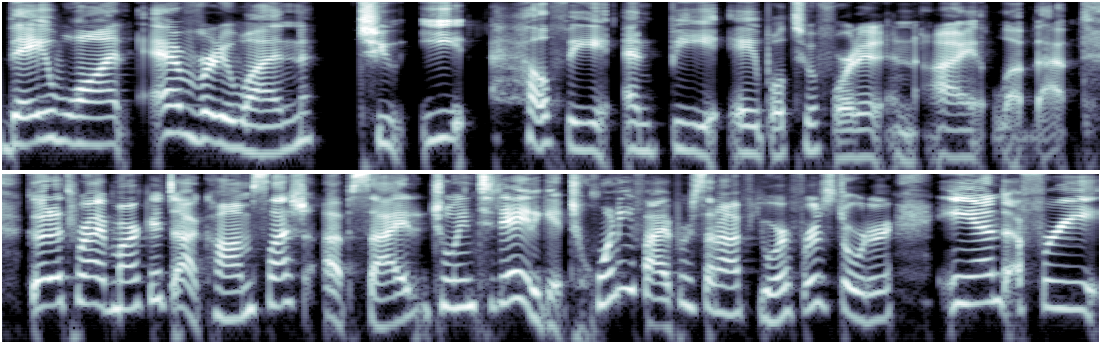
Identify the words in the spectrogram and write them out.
They want everyone to eat healthy and be able to afford it. And I love that. Go to thrivemarket.com slash upside. Join today to get 25% off your first order and a free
